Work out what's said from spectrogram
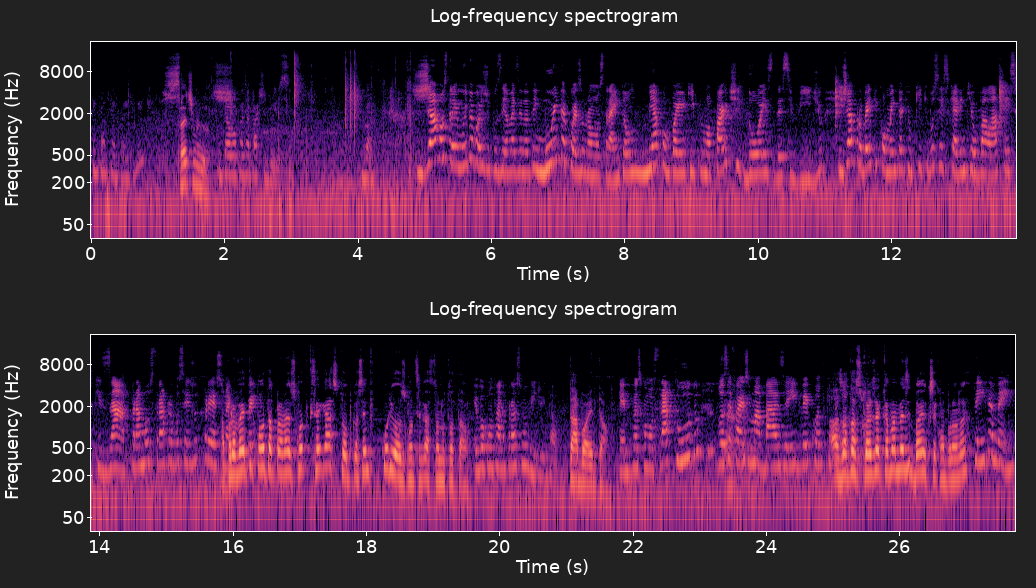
Tem quanto tempo aí de vídeo? Sete minutos. Então eu vou fazer a parte 2. Bom, já mostrei muita coisa de cozinha, mas ainda tem muita coisa pra mostrar. Então me acompanha aqui pra uma parte 2 desse vídeo. E já aproveita e comenta aqui o que, que vocês querem que eu vá lá pesquisar pra mostrar pra vocês o preço. né? Aproveita e conta pra nós quanto que você gastou, porque eu sempre fico curioso quanto você gastou no total. Eu vou contar no próximo vídeo, então. Tá bom, então. Que aí depois que eu mostrar tudo, você faz uma base aí vê quanto que As ficou outras tudo. coisas é cama, mesa e banho que você comprou, né? Tem também.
